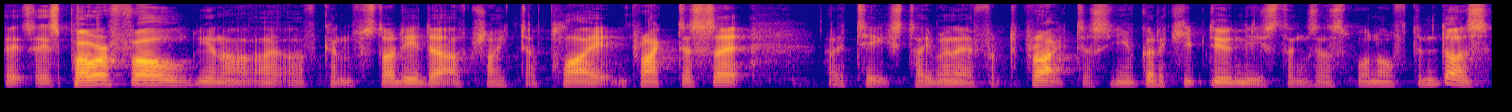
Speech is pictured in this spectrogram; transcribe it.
it's, it's powerful. You know, I, have kind of studied it. I've tried to apply it and practice it. And it takes time and effort to practice. And you've got to keep doing these things, as one often does.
